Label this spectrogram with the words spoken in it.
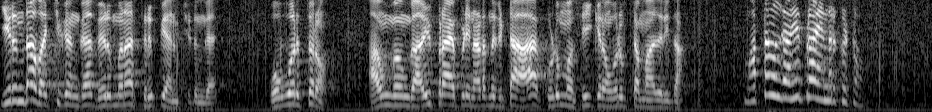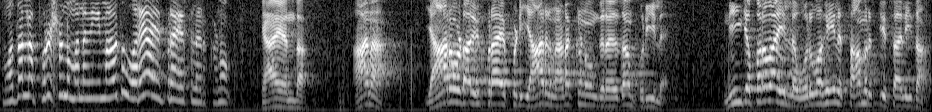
இருந்தா வச்சுக்கோங்க. வெறுமனா திருப்பி அனுப்பிச்சிடுங்க. ஒவ்வொருத்தரும் அவங்கவுங்க அபிப்பிராயப்படி நடந்துக்கிட்டா குடும்பம் சீக்கிரம் உருப்பிட்ட மாதிரி தான் மத்தவங்க அபிப்பிராயம் இருக்கட்டும். முதல்ல புருஷனும் மனைவியுமாவது ஒரே அபிப்பிராயத்துல இருக்கணும். நியாயம்தான். ஆனா யாரோட அபிப்பிராயப்படி யாரு நடக்கணுங்கிறது தான் புரியல. நீங்க பரவாயில்ல ஒரு வகையில சாமர்த்தியசாலி தான்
